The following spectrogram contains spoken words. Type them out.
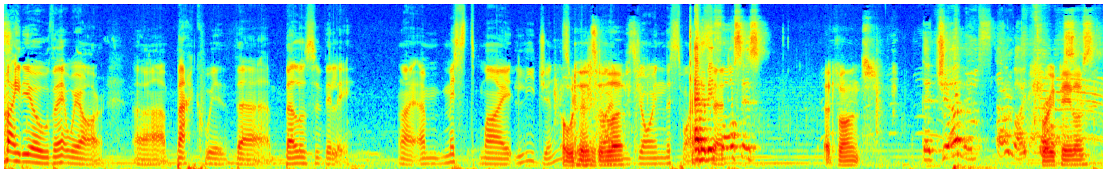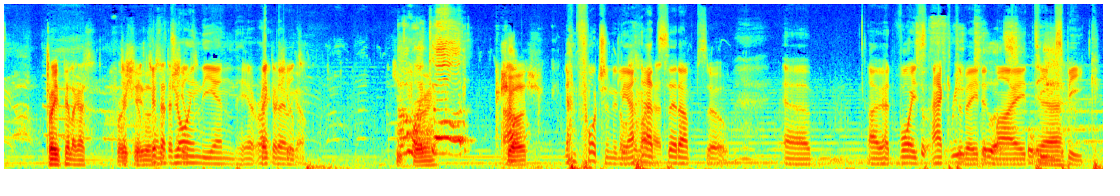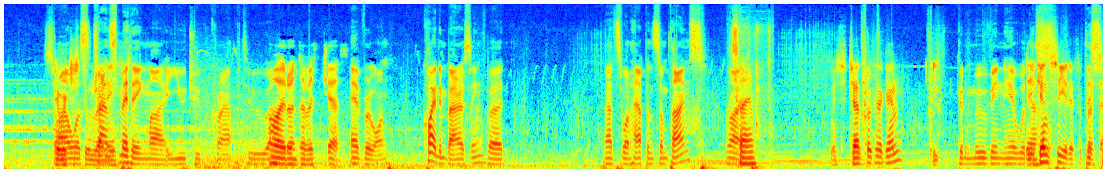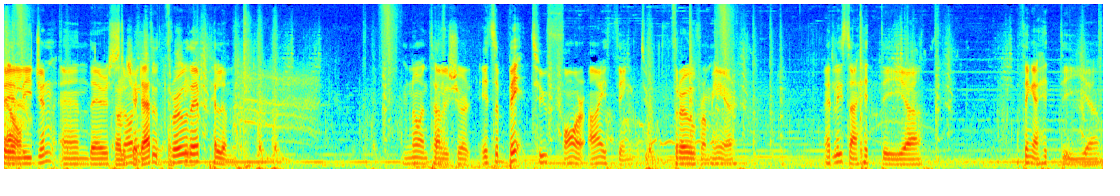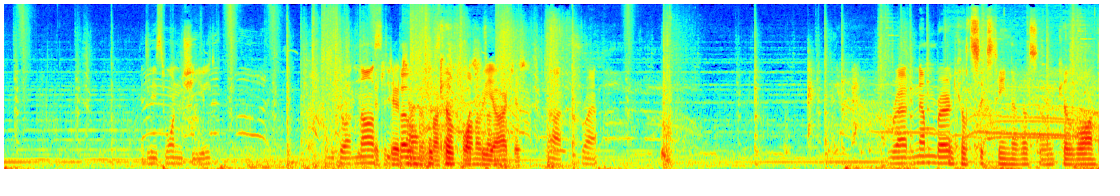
Rightio, there we are. Uh, back with uh, Bello Civili. Right, I missed my legions. Hold here to the left. Join this one. Enemy instead. forces! Advance. They're Germans! Oh my god! Three pila. Three pillar guys. Three Just shield, pila. just at the shield. Join the end here. Right, Break their there we go. Keep Oh my god! Charge. Unfortunately, I Those are my had head. set up so um, I had voice Took activated my Yeah. TeamSpeak, so I was too many. transmitting my YouTube crap to Oh, uh, I don't have a chest. everyone. Quite embarrassing, but that's what happens sometimes. Right, Same. Mr. chat book again. gonna move in here with You this, can see it if you this press here L. legion, and they're you starting to throw their pilum. I'm not entirely sure. It's a bit too far, I think, to throw from here. At least I hit the. Uh, I think I hit the. Uh, at least one shield. We got nasty They're bow. just we killed four, one of three them. archers. Ah crap. Round number. We killed 16 of us and we killed one.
